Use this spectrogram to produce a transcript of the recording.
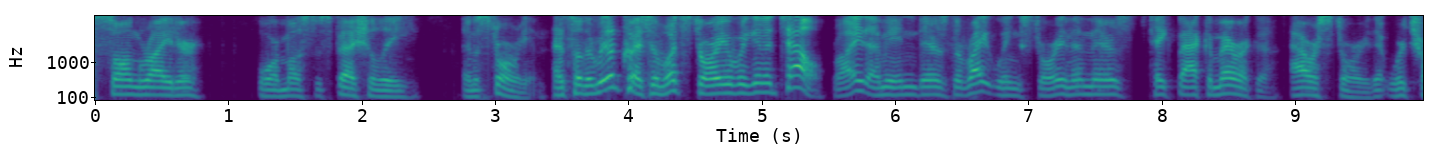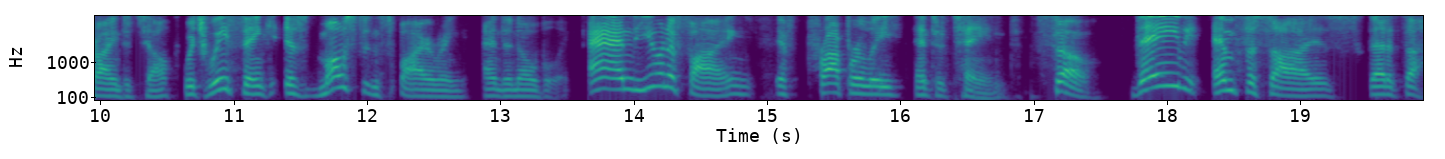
songwriter, or most especially an historian. And so the real question, what story are we going to tell, right? I mean, there's the right wing story, and then there's Take Back America, our story that we're trying to tell, which we think is most inspiring and ennobling and unifying if properly entertained. So they emphasize that at the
